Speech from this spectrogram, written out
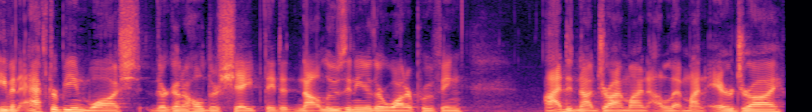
even after being washed, they're going to hold their shape. They did not lose any of their waterproofing. I did not dry mine. I let mine air dry.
